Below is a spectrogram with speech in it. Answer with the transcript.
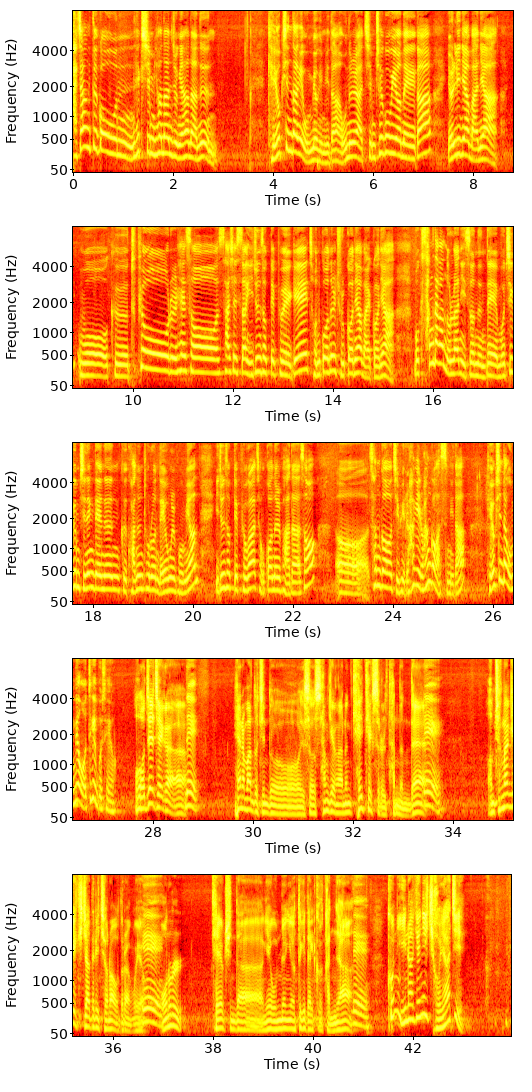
가장 뜨거운 핵심 현안 중에 하나는 개혁신당의 운명입니다. 오늘 아침 최고위원회가 열리냐 마냐 뭐 그 투표를 해서 사실상 이준석 대표에게 전권을 줄 거냐 말 거냐 뭐 상당한 논란이 있었는데 뭐 지금 진행되는 그 관훈 토론 내용을 보면 이준석 대표가 정권을 받아서 어 선거 지휘를 하기로 한 것 같습니다. 개혁신당 운명 어떻게 보세요? 어제 제가 네, 해남반도 진도에서 상경하는 KTX를 탔는데 네, 엄청나게 기자들이 전화 오더라고요. 예. 오늘 개혁신당의 운명이 어떻게 될 것 같냐? 네, 그건 이낙연이 져야지.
